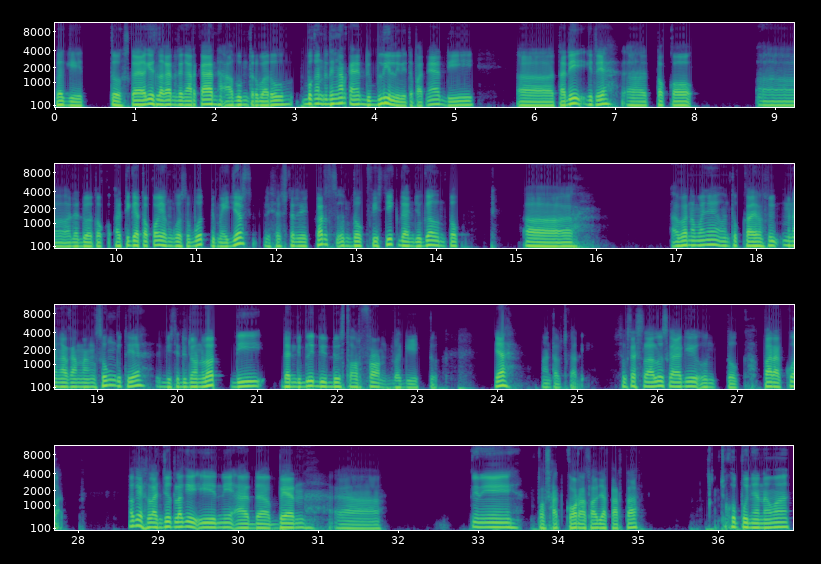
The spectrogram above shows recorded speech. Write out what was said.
Begitu. Sekali lagi silahkan dengarkan album terbaru bukan didengarkan ya dibeli lebih tepatnya di uh, tadi gitu ya uh, toko uh, ada dua toko uh, tiga toko yang gue sebut The Majors Disaster Records untuk fisik dan juga untuk uh, apa namanya untuk kalian mendengarkan langsung gitu ya bisa di download di dan dibeli di the storefront begitu. Ya mantap sekali. Sukses selalu sekali lagi untuk para kuat. Oke lanjut lagi. Ini ada band uh, ini post hardcore asal Jakarta. Cukup punya nama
